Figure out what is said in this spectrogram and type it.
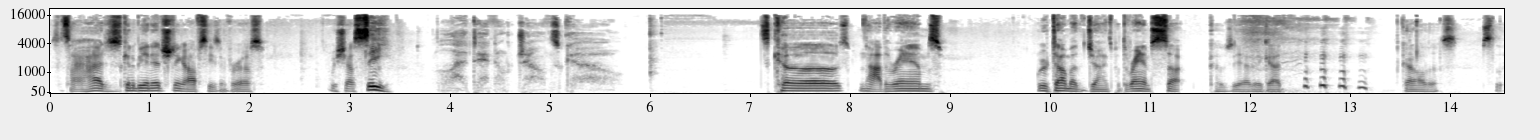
so it's like ah, it's going to be an interesting offseason for us. We shall see. Let Daniel Jones go. It's cause nah the Rams. We were talking about the Giants, but the Rams suck because yeah they got got all this. So,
